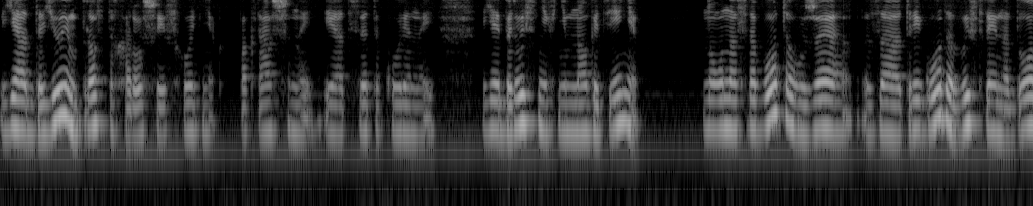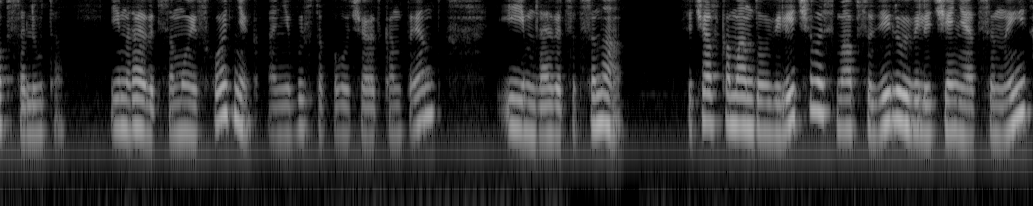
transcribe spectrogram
Я отдаю им просто хороший исходник, покрашенный и от цвета куриный. Я беру с них немного денег, но у нас работа уже за три года выстроена до абсолюта. Им нравится мой исходник, они быстро получают контент, и им нравится цена. Сейчас команда увеличилась, мы обсудили увеличение цены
